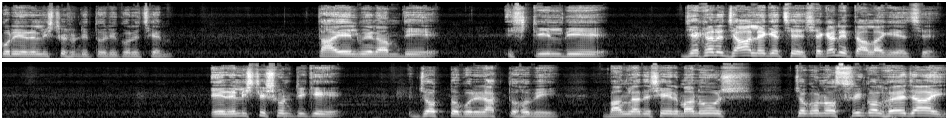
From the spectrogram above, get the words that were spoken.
করে রেল স্টেশনটি তৈরি করেছেন। তাইল নাম দিয়ে স্টিল দিয়ে যেখানে যা লেগেছে সেখানে তা লাগিয়েছে। এই রেল স্টেশনটিকে যত্ন করে রাখতে হবে। বাংলাদেশের মানুষ যখন অশৃঙ্খল হয়ে যায়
